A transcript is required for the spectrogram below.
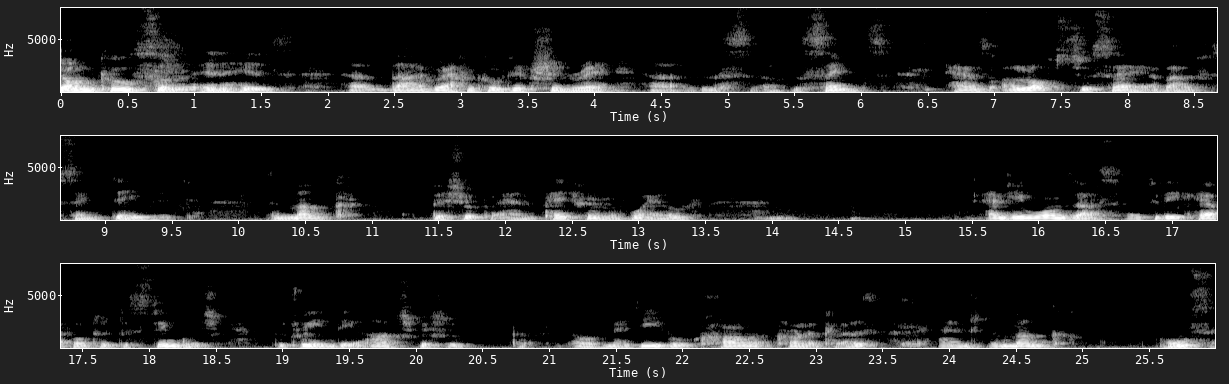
John Coulson, in his uh, biographical dictionary uh, of the saints, has a lot to say about Saint David, the monk, bishop, and patron of Wales. And he warns us to be careful to distinguish between the Archbishop of medieval chroniclers and the monk, also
